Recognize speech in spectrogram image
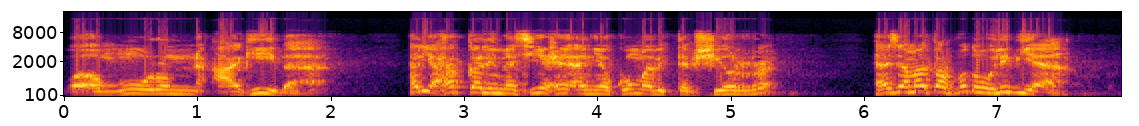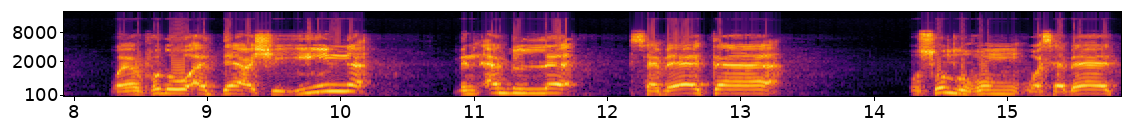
وأمور عجيبة هل يحق لمسيحي أن يقوم بالتبشير؟ هذا ما ترفضه ليبيا ويرفضه الداعشيين من أجل ثبات أصولهم وثبات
